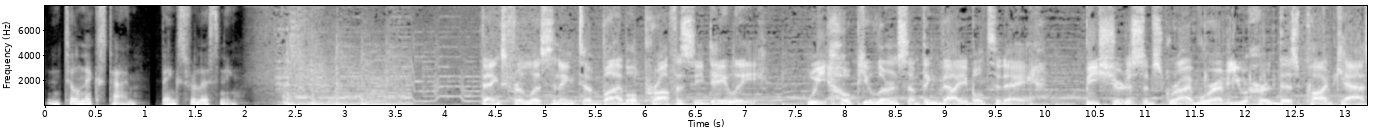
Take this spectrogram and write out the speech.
until next time, thanks for listening. Thanks for listening to Bible Prophecy Daily. We hope you learned something valuable today. Be sure to subscribe wherever you heard this podcast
